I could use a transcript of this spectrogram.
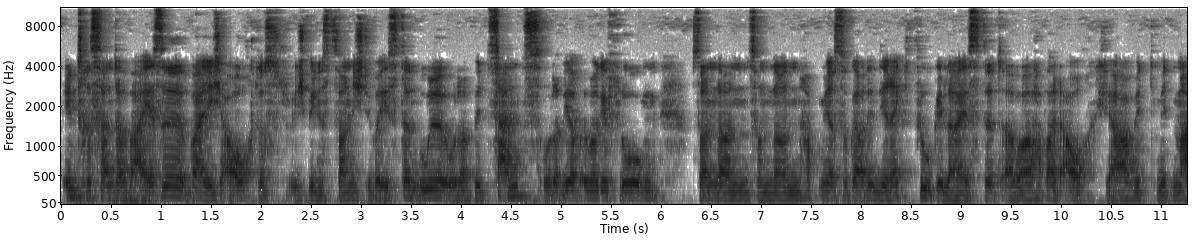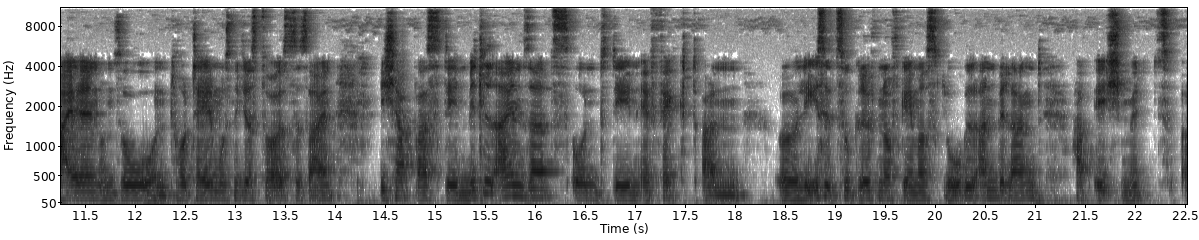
interessanterweise, weil ich auch, das, ich bin jetzt zwar nicht über Istanbul oder Byzanz oder wie auch immer geflogen, sondern, sondern habe mir sogar den Direktflug geleistet, aber habe halt auch ja mit, mit Meilen und so und Hotel muss nicht das teuerste sein. Ich habe, was den Mitteleinsatz und den Effekt an äh, Lesezugriffen auf Gamers Global anbelangt, habe ich mit äh,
